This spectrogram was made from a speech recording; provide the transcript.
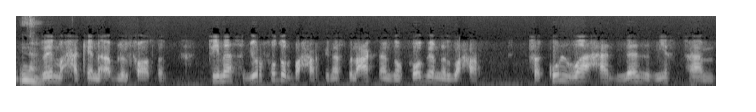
نعم. زي ما حكينا قبل الفاصل في ناس بيرفضوا البحر في ناس بالعكس عندهم فوبيا من البحر. فكل واحد لازم يفهم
